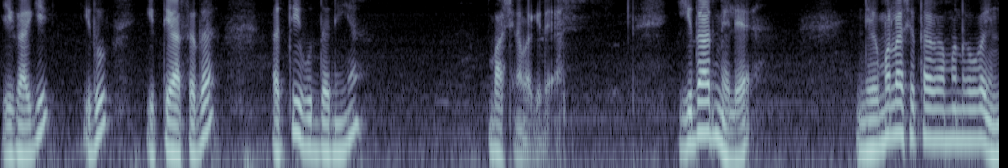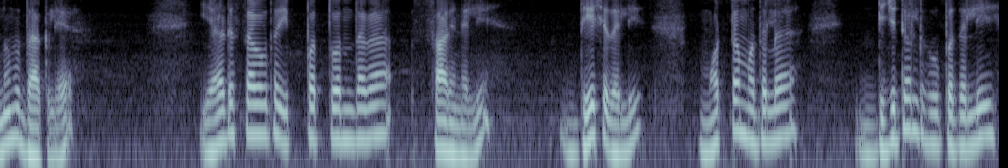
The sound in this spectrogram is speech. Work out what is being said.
ಹೀಗಾಗಿ ಇದು ಇತಿಹಾಸದ ಅತಿ ಉದ್ದನೀಯ ಭಾಷಣವಾಗಿದೆ. ಇದಾದ ಮೇಲೆ ನಿರ್ಮಲಾ ಸೀತಾರಾಮನ್ ಅವರ ಇನ್ನೊಂದು ದಾಖಲೆ ಎರಡು ಸಾವಿರದ ಇಪ್ಪತ್ತೊಂದರ ಸಾಲಿನಲ್ಲಿ ದೇಶದಲ್ಲಿ ಮೊಟ್ಟ ಮೊದಲ ಡಿಜಿಟಲ್ ರೂಪದಲ್ಲಿ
